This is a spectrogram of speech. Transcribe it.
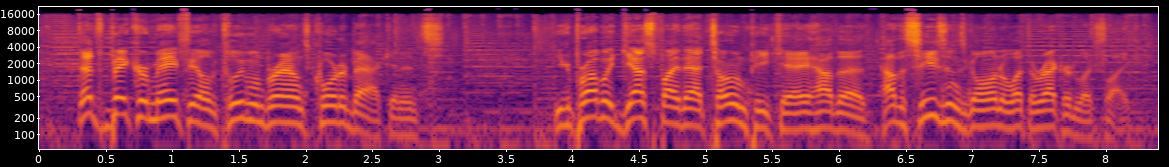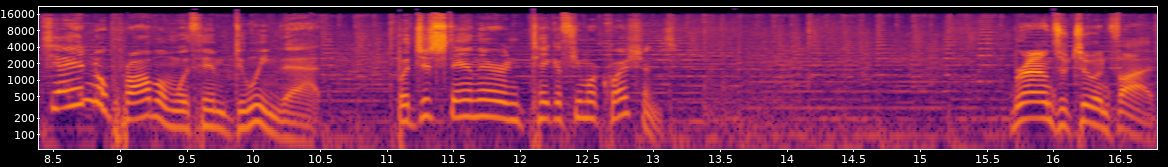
That's Baker Mayfield, Cleveland Browns quarterback, and it's you can probably guess by that tone, PK, how the how the season's going and what the record looks like. See, I had no problem with him doing that, but just stand there and take a few more questions. Browns are two and five.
